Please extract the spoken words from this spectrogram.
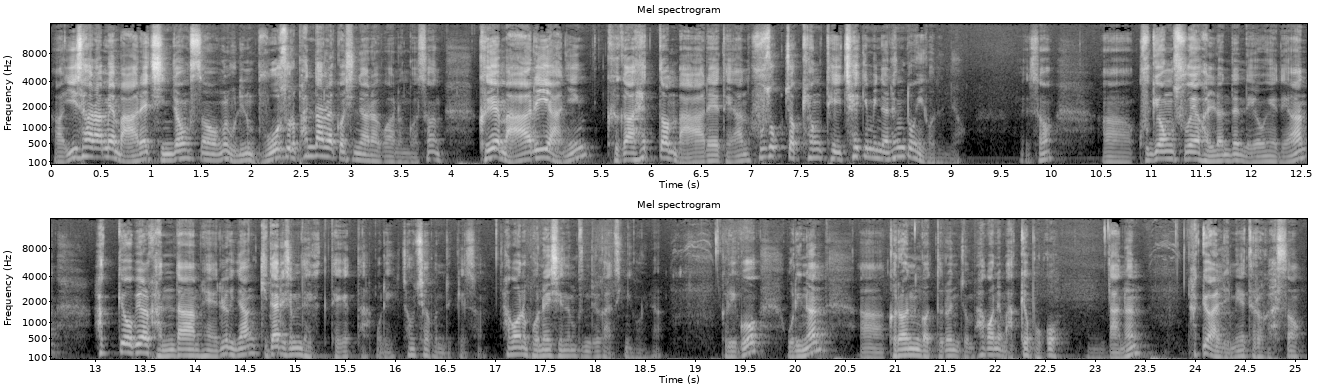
아, 이 사람의 말의 진정성을 우리는 무엇으로 판단할 것이냐라고 하는 것은 그의 말이 아닌 그가 했던 말에 대한 후속적 형태의 책임 있는 행동이거든요. 그래서 아, 국영수에 관련된 내용에 대한 학교별 간담회를 그냥 기다리시면 되, 겠다 우리 청취자분들께서 학원을 보내시는 분들 같은 경우는 그리고 우리는 아, 그런 것들은 좀 학원에 맡겨보고 음, 나는 학교 알림에 들어가서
